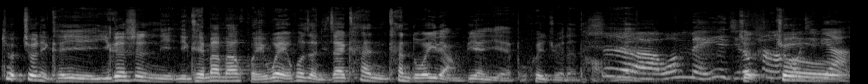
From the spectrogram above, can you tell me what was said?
就就你可以，一个是你你可以慢慢回味，或者你再看看多一两遍也不会觉得讨厌是厌。我每一集都看了好几遍。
